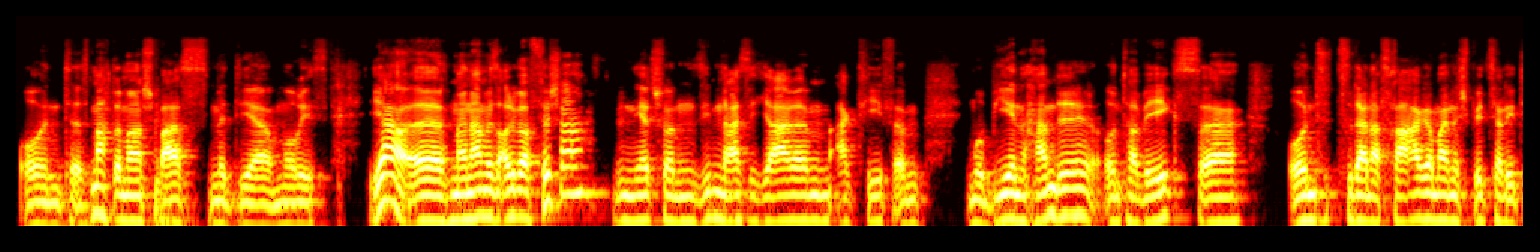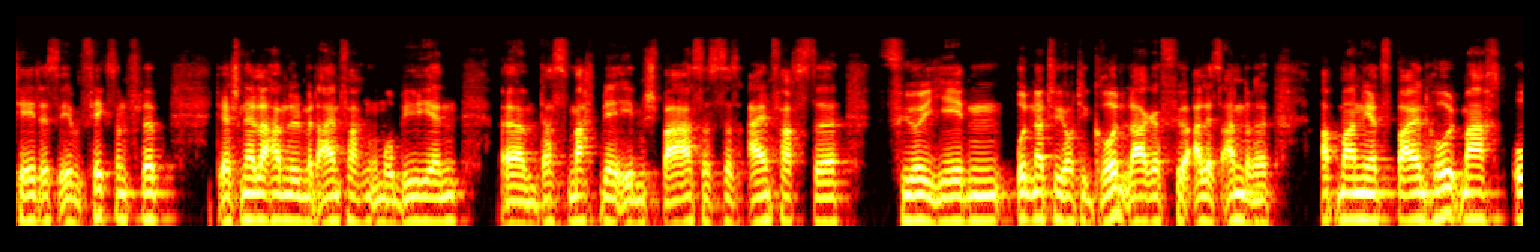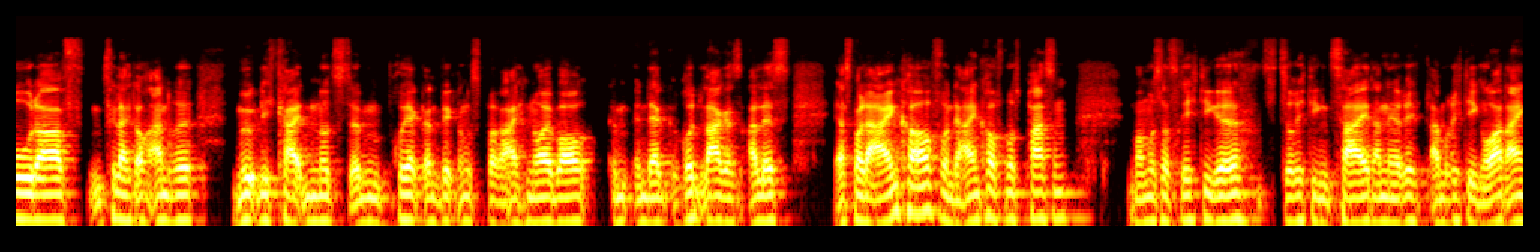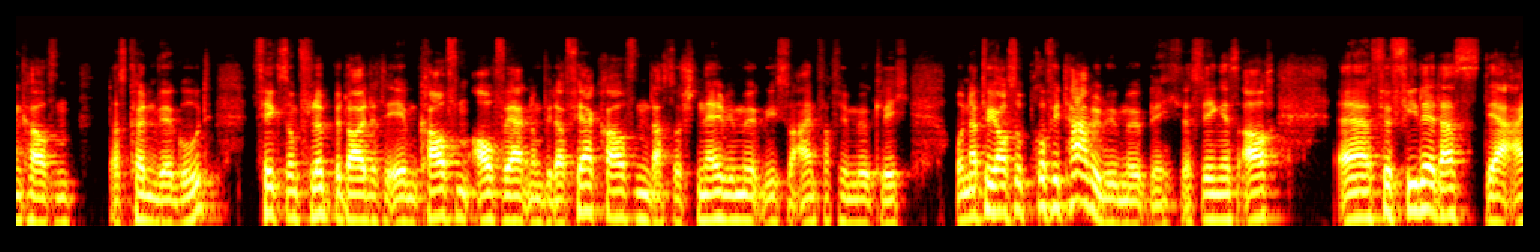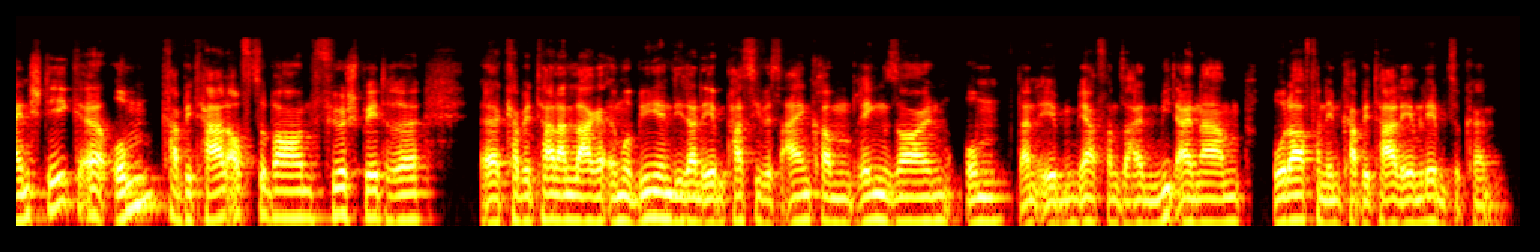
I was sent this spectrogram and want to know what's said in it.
Und es macht immer Spaß mit dir, Maurice. Ja, äh, mein Name ist Oliver Fischer, bin jetzt schon 37 Jahre aktiv im Immobilienhandel unterwegs. Äh, und zu deiner Frage, meine Spezialität ist eben Fix und Flip, der schnelle Handel mit einfachen Immobilien. Ähm, das macht mir eben Spaß. Das ist das Einfachste für jeden und natürlich auch die Grundlage für alles andere ob man jetzt Buy and Hold macht oder vielleicht auch andere Möglichkeiten nutzt im Projektentwicklungsbereich, Neubau. In der Grundlage ist alles erstmal der Einkauf und der Einkauf muss passen. Man muss das Richtige zur richtigen Zeit an der, am richtigen Ort einkaufen. Das können wir gut. Fix und Flip bedeutet eben kaufen, aufwerten und wieder verkaufen. Das so schnell wie möglich, so einfach wie möglich und natürlich auch so profitabel wie möglich. Deswegen ist auch äh, für viele das der Einstieg, äh, um Kapital aufzubauen für spätere äh, Kapitalanlage Immobilien, die dann eben passives Einkommen bringen sollen, um dann eben ja von seinen Mieteinnahmen oder von dem Kapital eben leben zu können.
